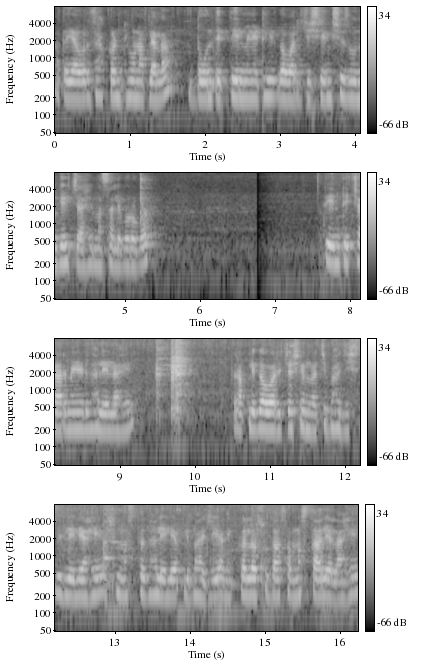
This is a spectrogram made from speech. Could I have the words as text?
आता यावर झाकण ठेवून आपल्याला दोन ते तीन मिनिट ही गवारीची शेंग शिजवून घ्यायची आहे मसाल्याबरोबर तीन ते चार मिनिट झालेलं आहे. तर आपली गवारीच्या शेंगाची भाजी शिजलेली आहे अशी मस्त झालेली आपली भाजी. आणि कलरसुद्धा असा मस्त आलेला आहे.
